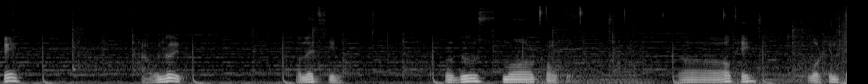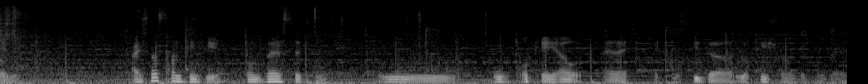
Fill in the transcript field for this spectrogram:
Okay, I will do it. So let's see. Produce more concrete. Uh, okay, work in progress. I saw something here. Convert settings. Ooh, ooh okay. Oh, and I, I can see the location of the conveyors.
